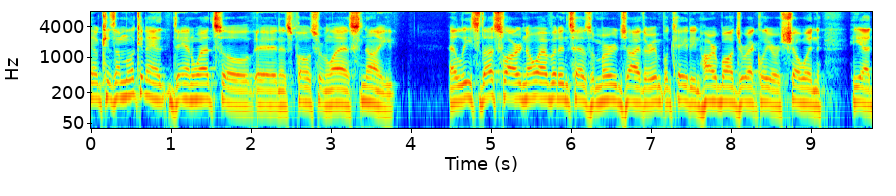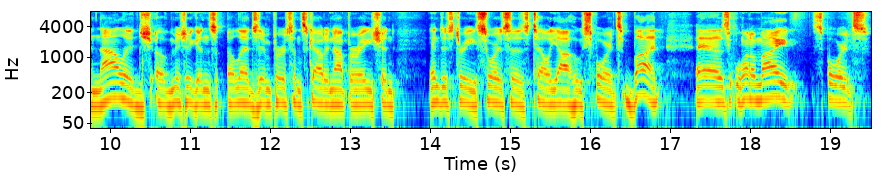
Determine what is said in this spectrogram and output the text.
You know, because I'm looking at Dan Wetzel in his post from last night. At least thus far, no evidence has emerged either implicating Harbaugh directly or showing he had knowledge of Michigan's alleged in person scouting operation. Industry sources tell Yahoo Sports. But as one of my sports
